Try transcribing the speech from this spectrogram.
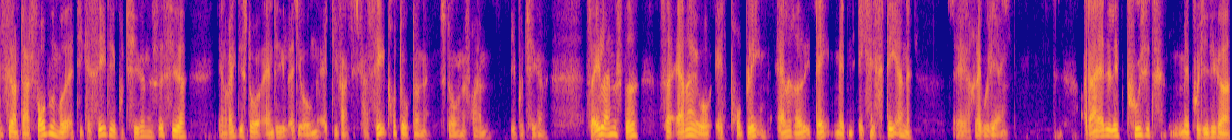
selvom der er et forbud mod, at de kan se det i butikkerne, så siger en rigtig stor andel af de unge, at de faktisk har set produkterne stående frem i butikkerne. Så et eller andet sted, så er der jo et problem allerede i dag med den eksisterende øh, regulering. Og der er det lidt pudsigt med politikere,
